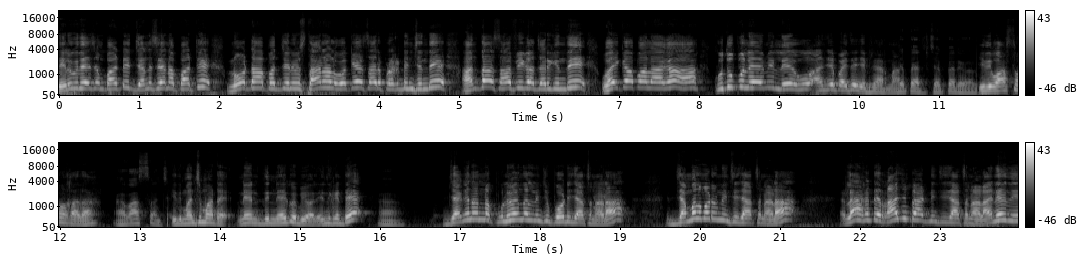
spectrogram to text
Telugu Desam party Janasena party నూట పద్దెనిమిది స్థానాలు ఒకేసారి ప్రకటించింది. అంతా సాఫీగా జరిగింది. వైకాపా లాగా కుదుపులేమీ లేవు అని చెప్పి అయితే చెప్పినారు నా. చెప్పారు చెప్పారు ఇది వాస్తవం కాదా? ఆ, వాస్తవం ఇది మంచి మాటే. నేను దీన్ని ఏకూపివ్వాలి ఎందుకంటే జగనన్న పులివెందల నుంచి పోటీ చేస్తున్నాడా? జమ్మలమడుగు నుంచి చేస్తున్నాడా? లేకుంటే రాజంపేట నుంచి చేస్తున్నాడా? అనేది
